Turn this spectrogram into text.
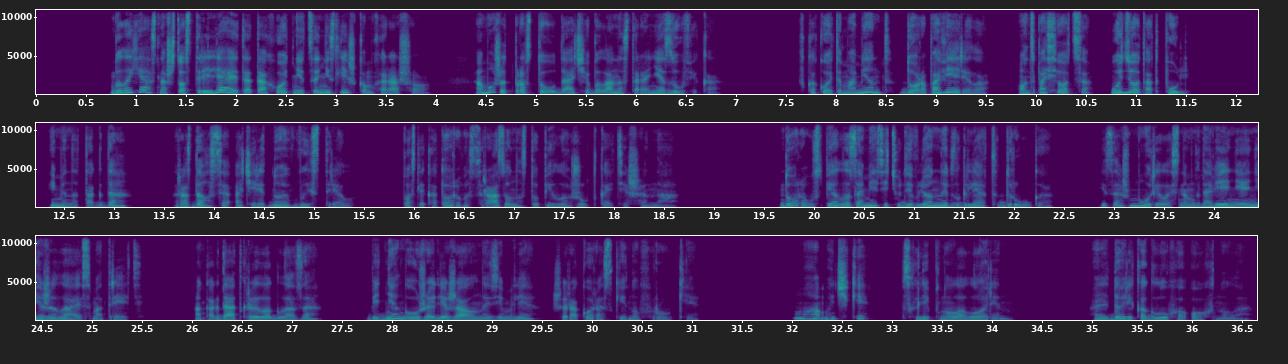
Было ясно, что стреляет эта охотница не слишком хорошо, а может, просто удача была на стороне Зуфика. В какой-то момент Дора поверила. Он спасется, уйдет от пуль. Именно тогда раздался очередной выстрел, после которого сразу наступила жуткая тишина. Дора успела заметить удивленный взгляд друга и зажмурилась на мгновение, не желая смотреть. А когда открыла глаза, бедняга уже лежал на земле, широко раскинув руки. «Мамочки!» — всхлипнула Лорин. Альдорика глухо охнула.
